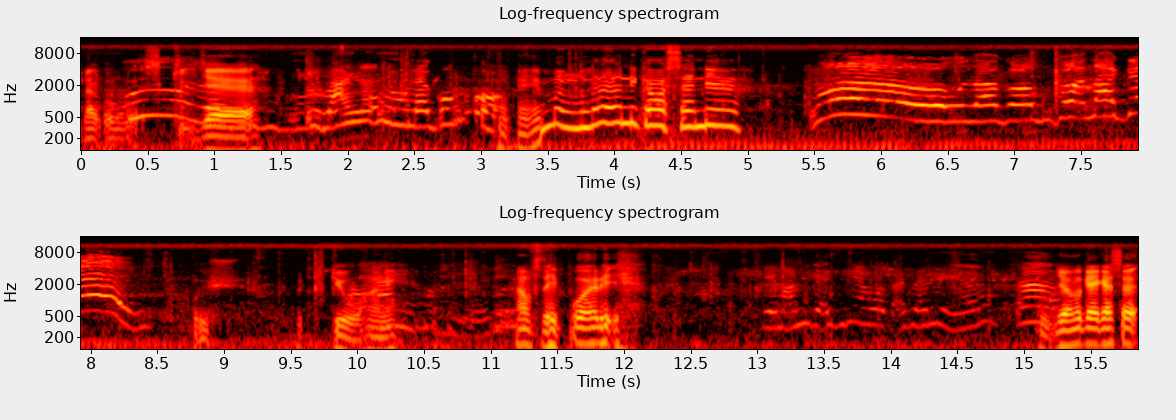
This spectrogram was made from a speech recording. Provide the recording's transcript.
Nak gonggok sikit je. Eh, banyak ni ulat gonggok. Memanglah ni kawasan dia. Wow, ulat gonggok lagi. Uish. Betul ha ni. Ha pasal puas adik. Okay, mami kat sini, awak kat sana ya. Jom pakai kasut.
